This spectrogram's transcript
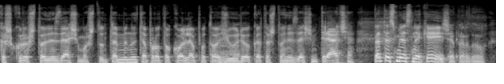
kažkur 88 minutę protokolė, po to žiūriu, kad 83. Bet esmės nekeičia per daug.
